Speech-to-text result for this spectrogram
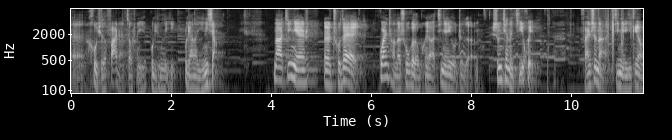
呃，后续的发展造成一些不良的影不良的影响。那今年呃处在官场的属狗的朋友啊，今年有这个升迁的机会。凡事呢，今年一定要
